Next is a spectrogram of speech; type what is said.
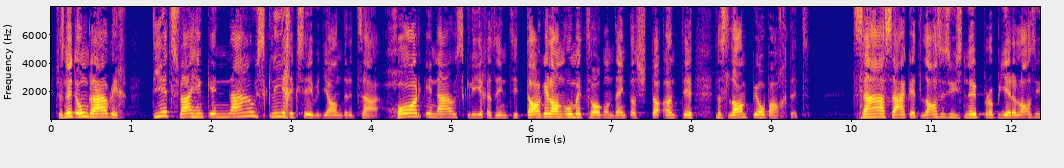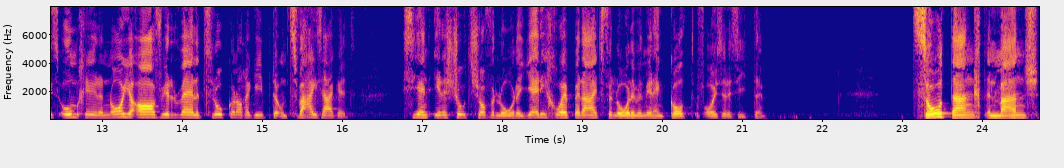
Ist das nicht unglaublich? Die zwei haben genau das Gleiche gesehen wie die anderen zehn. Hor genau das Gleiche sind sie tagelang umgezogen und haben das, das Land beobachtet. Zehn sagen, lass es uns nicht probieren, lass uns umkehren, neue Anführer wählen, zurück nach Ägypten. Und zwei sagen, sie haben ihren Schutz schon verloren. Jericho hat bereits verloren, weil wir haben Gott auf unserer Seite. So denkt ein Mensch,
